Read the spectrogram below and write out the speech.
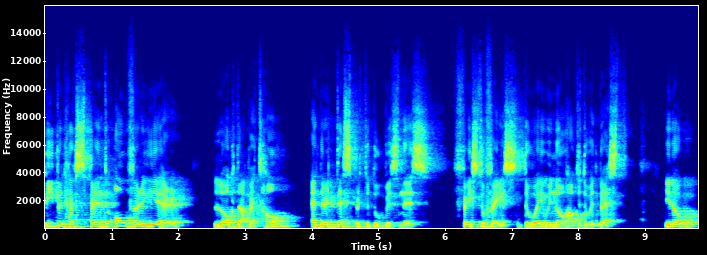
People have spent over a year locked up at home and they're desperate to do business face to face, the way we know how to do it best. You know,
